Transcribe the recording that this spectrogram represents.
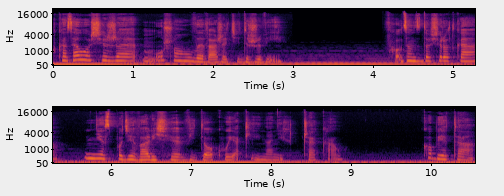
okazało się, że muszą wyważyć drzwi. Wchodząc do środka, nie spodziewali się widoku, jaki na nich czekał. Kobieta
